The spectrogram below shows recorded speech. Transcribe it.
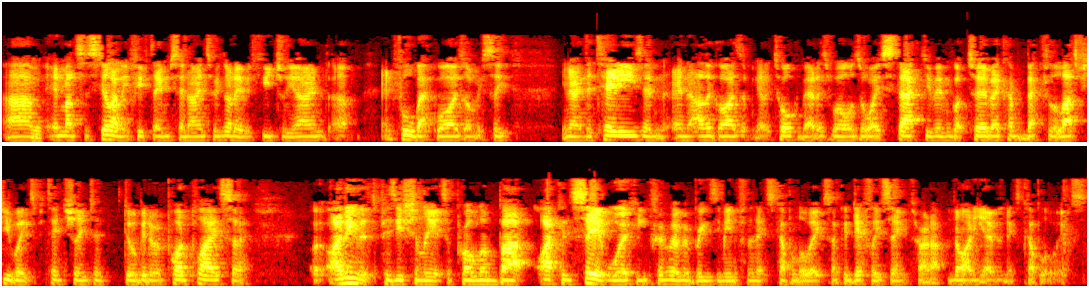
Um, and Munster's still only 15% owned, so he's not even hugely owned. Uh, and fullback wise, obviously, you know, the Teddies and, and other guys that we're going to talk about as well is always stacked. You've even got Turbo coming back for the last few weeks potentially to do a bit of a pod play. So I think that positionally it's a problem, but I can see it working for whoever brings him in for the next couple of weeks. I could definitely see him throwing up 90 over the next couple of weeks.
